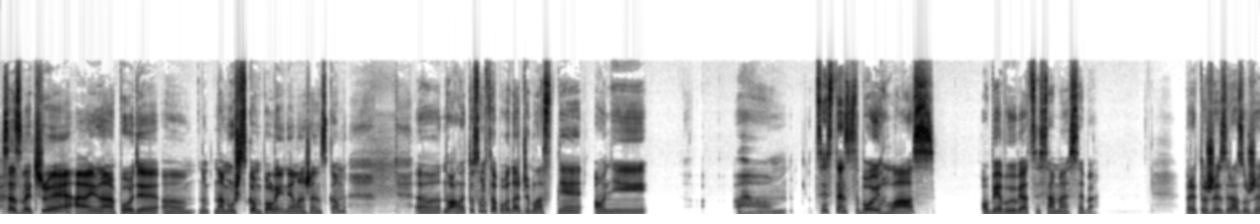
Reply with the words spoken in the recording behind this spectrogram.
sa zväčšuje aj na pôde, uh, na mužskom poli, nielen ženskom. Uh, no ale to som chcela povedať, že vlastne oni um, cez ten svoj hlas objavujú viacej samé seba. Pretože zrazu, že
